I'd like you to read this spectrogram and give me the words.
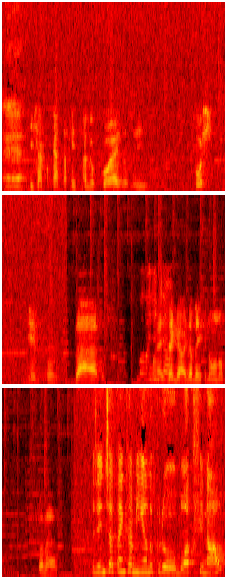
É. e já começa a pensar mil coisas e. Puxa, que. Bom, a gente, Mas já, legal, ainda bem que não, não funcionou nada. a gente já tá encaminhando pro bloco final.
